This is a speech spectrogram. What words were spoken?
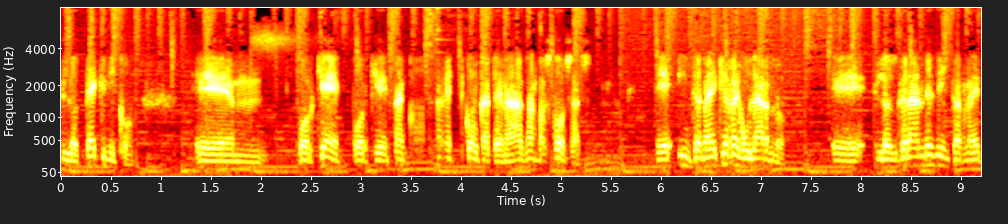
lo técnico. Em, ¿Por qué? Porque están concatenadas ambas cosas. Eh, Internet hay que regularlo. Eh, los grandes de Internet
